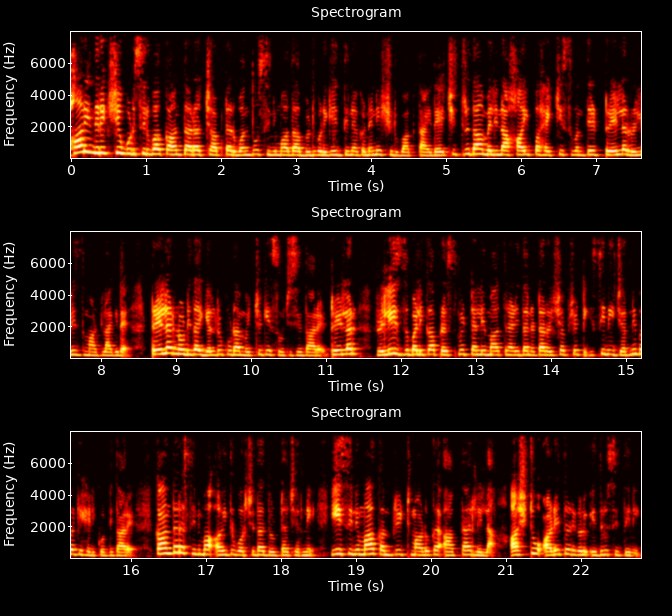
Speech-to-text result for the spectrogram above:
ಭಾರಿ ನಿರೀಕ್ಷೆ ಮೂಡಿಸಿರುವ ಕಾಂತಾರ ಚಾಪ್ಟರ್ ಒಂದು ಸಿನಿಮಾದ ಬಿಡುಗಡೆಗೆ ದಿನಗಣನೆ ಶುರುವಾಗ್ತಾ ಇದೆ. ಚಿತ್ರದ ಮೇಲಿನ ಹೈಪ್ ಹೆಚ್ಚಿಸುವಂತೆ ಟ್ರೇಲರ್ ರಿಲೀಸ್ ಮಾಡಲಾಗಿದೆ. ಟ್ರೇಲರ್ ನೋಡಿದ ಎಲ್ಲರೂ ಕೂಡ ಮೆಚ್ಚುಗೆ ಸೂಚಿಸಿದ್ದಾರೆ. ಟ್ರೇಲರ್ ರಿಲೀಸ್ ಬಳಿಕ ಪ್ರೆಸ್ ಮೀಟ್ನಲ್ಲಿ ಮಾತನಾಡಿದ ನಟ ರಿಷಬ್ ಶೆಟ್ಟಿ, ಸಿನಿ ಜರ್ನಿ ಬಗ್ಗೆ ಹೇಳಿಕೊಂಡಿದ್ದಾರೆ. ಕಾಂತಾರ ಸಿನಿಮಾ ಐದು ವರ್ಷದ ದೊಡ್ಡ ಜರ್ನಿ. ಈ ಸಿನಿಮಾ ಕಂಪ್ಲೀಟ್ ಮಾಡೋಕೆ ಆಗ್ತಾ ಇರಲಿಲ್ಲ. ಅಷ್ಟು ಅಡೆತಡೆಗಳು ಎದುರಿಸಿದ್ದೀನಿ.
